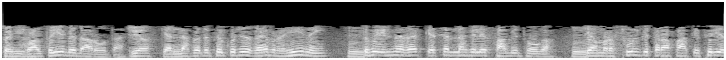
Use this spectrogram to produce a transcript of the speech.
صحیح۔ سوال تو یہ بیدار ہوتا ہے ہاں۔ کہ اللہ پہ تو پھر کچھ غیب رہی نہیں۔ تو پھر علم غیب کیسے اللہ کے لیے ثابت ہوگا؟ کہ ہم رسول کی طرف آ کے پھر یہ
